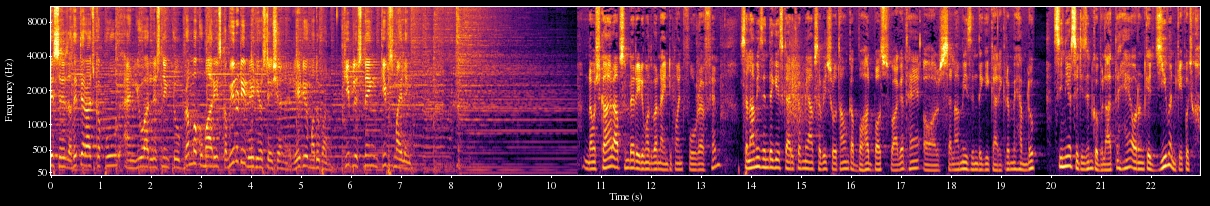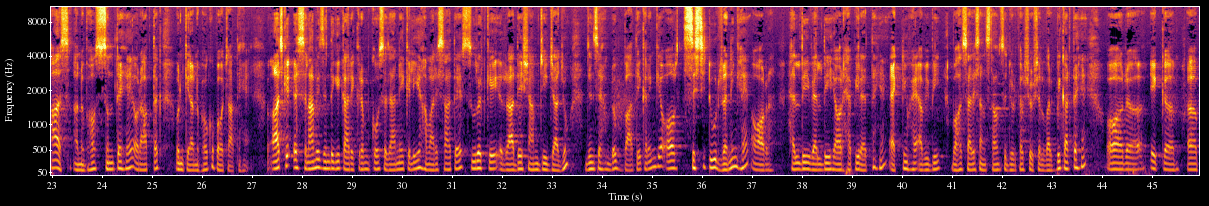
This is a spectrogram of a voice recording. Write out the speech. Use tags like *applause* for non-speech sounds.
This is Aditya Raj Kapoor and you are listening to Brahma Kumari community radio station radio Madhuban keep listening keep smiling नमस्कार, आप सुन रहे radio Madhuban 90.4 FM सलामी ज़िंदगी इस कार्यक्रम में आप सभी श्रोताओं का बहुत बहुत स्वागत है और सलामी ज़िंदगी कार्यक्रम में हम लोग सीनियर सिटीजन को बुलाते हैं और उनके जीवन के कुछ खास अनुभव सुनते हैं और आप तक उनके अनुभव को पहुंचाते हैं। आज के इस सलामी ज़िंदगी कार्यक्रम को सजाने के लिए हमारे साथ है सूरत के राधे श्याम जी जाजू, जिनसे हम लोग बातें करेंगे और 62 रनिंग है और हेल्दी वेल्दी और हैप्पी रहते हैं एक्टिव है अभी भी। बहुत सारे संस्थाओं से जुड़कर सोशल वर्क भी करते हैं और एक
